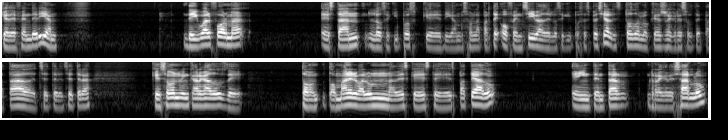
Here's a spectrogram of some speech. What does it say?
que defenderían. De igual forma, están los equipos que, digamos, son la parte ofensiva de los equipos especiales. Todo lo que es regresos de patada, etcétera, etcétera, que son encargados de to- tomar el balón una vez que éste es pateado e intentar regresarlo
